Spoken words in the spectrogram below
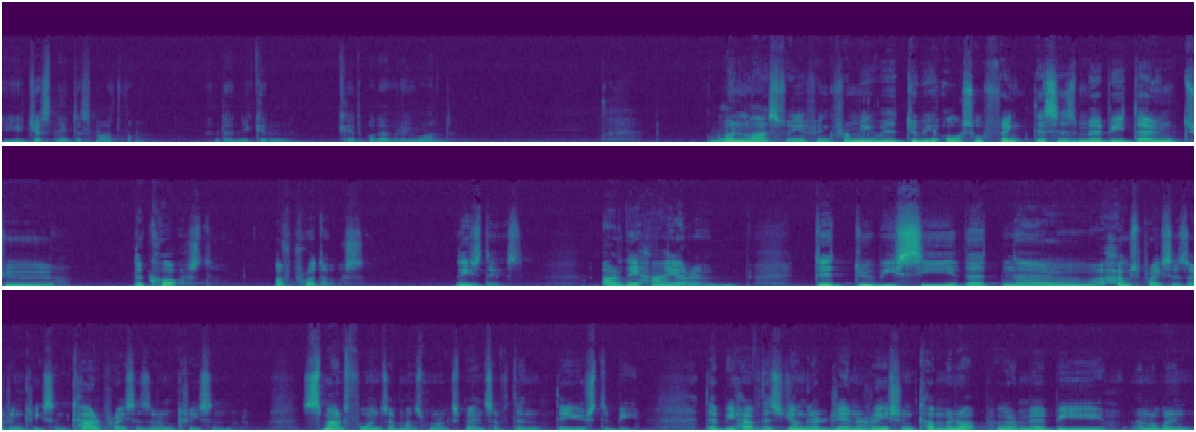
You just need a smartphone, and then you can get whatever you want. one last thing I think from me, do we also think this is maybe down to the cost of products these days? Are they higher? Did do we see that now house prices are increasing, car prices are increasing, smartphones are much more expensive than they used to be? That we have this younger generation coming up who are maybe I'm not going,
